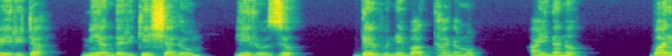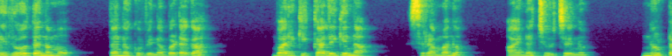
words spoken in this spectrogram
పేరిట మీ అందరికీ షలోం. ఈరోజు దేవుని వాగ్దానము. ఆయనను వారి రోదనము తనకు వినబడగా వారికి కలిగిన శ్రమను ఆయన చూచెను. నూట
